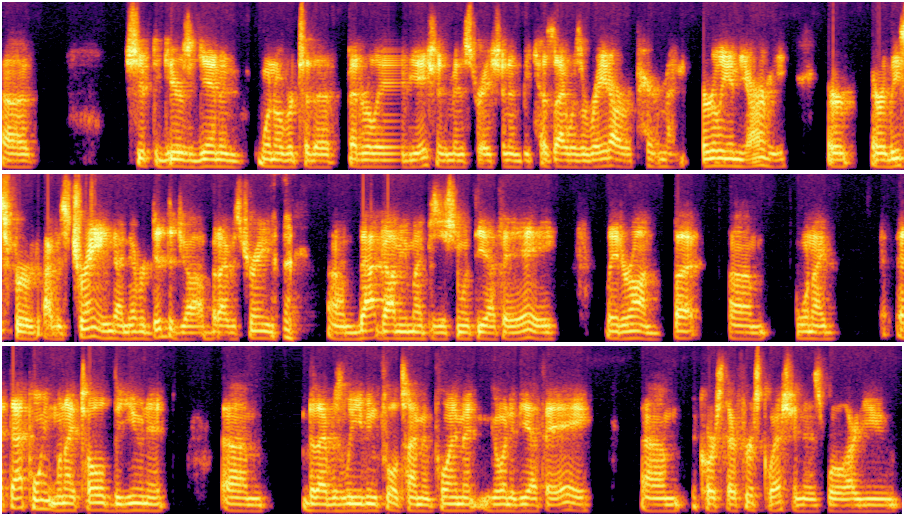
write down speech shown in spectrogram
I uh, shifted gears again and went over to the Federal Aviation Administration. And because I was a radar repairman early in the Army, or or at least for I was trained. I never did the job, but I was trained. um, that got me my position with the FAA later on. But um, when I at that point when I told the unit um, that I was leaving full time employment and going to the FAA, um, of course their first question is, "Well, are you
